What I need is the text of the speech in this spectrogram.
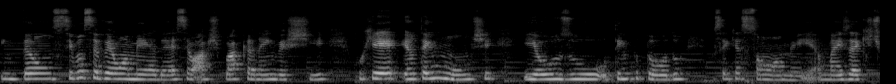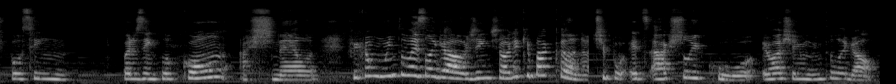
Então, se você vê uma meia dessa, eu acho bacana investir, porque eu tenho um monte e eu uso o tempo todo. Eu sei que é só uma meia, mas é que tipo assim, por exemplo, com a chinela, fica muito mais legal. Gente, olha que bacana. Tipo, it's actually cool. Eu achei muito legal.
